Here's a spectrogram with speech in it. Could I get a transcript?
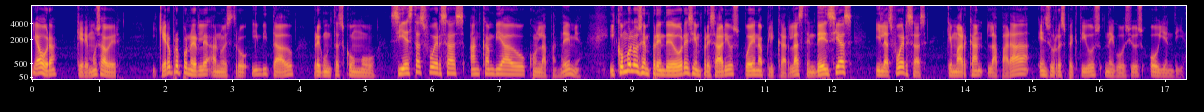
Y ahora queremos saber, y quiero proponerle a nuestro invitado preguntas como si estas fuerzas han cambiado con la pandemia y cómo los emprendedores y empresarios pueden aplicar las tendencias y las fuerzas que marcan la parada en sus respectivos negocios hoy en día.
